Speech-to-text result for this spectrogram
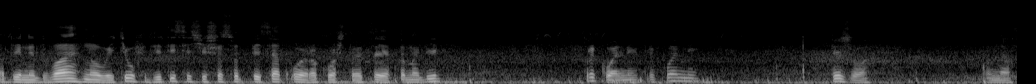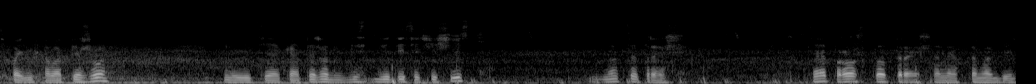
1,2, новий тюф, 2650 євро коштує цей автомобіль. Прикольний, прикольний. Peugeot. У нас поїхала Peugeot. Дивіться, яка Peugeot 2006. Ну це треш. Це просто треш, а не автомобіль.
